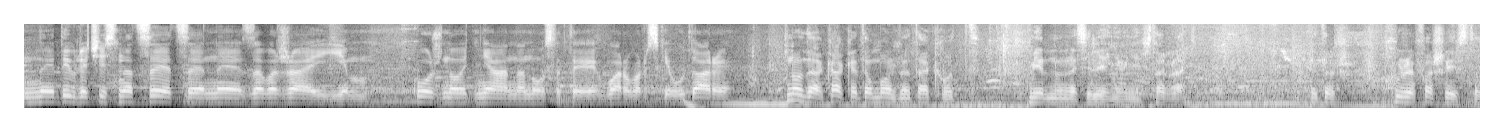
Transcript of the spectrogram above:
Не дивлячись на це, це не заважає їм кожного дня наносити варварські удари. Ну да, как это можно так вот мирное население уничтожать? Это ж хуже фашистов.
